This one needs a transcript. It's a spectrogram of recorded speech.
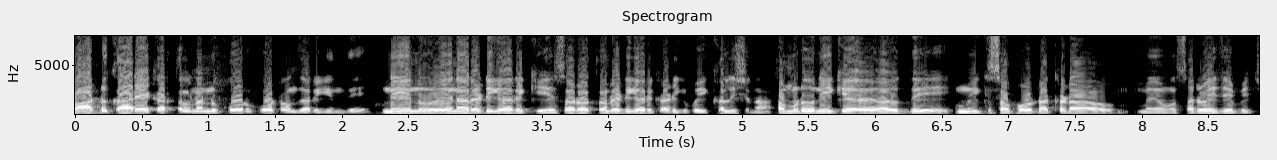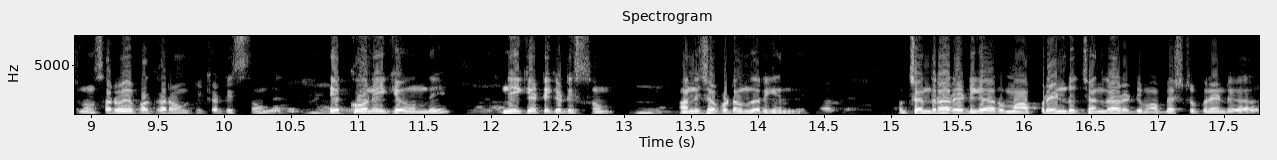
వార్డు కార్యకర్తలు నన్ను కోరుకోవటం జరిగింది. నేను ఏనారెడ్డి గారికి సర్వోత్తం రెడ్డి గారికి అడిగి పోయి కలిసిన. తమ్ముడు నీకే అవుద్ది. నీకు సపోర్ట్ అక్కడ మేము సర్వే చేపించినాం. సర్వే ప్రకారం టికెట్ ఇస్తాం. ఎక్కువ నీకే ఉంది. నీకే టికెట్ ఇస్తాం అని చెప్పడం జరిగింది. చంద్రారెడ్డి గారు మా ఫ్రెండ్ చంద్రారెడ్డి మా బెస్ట్ ఫ్రెండ్ గారు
